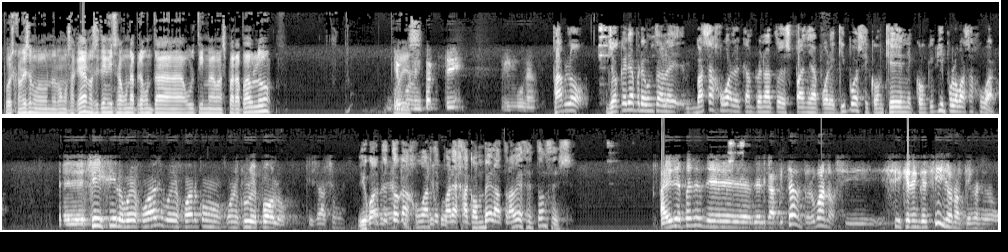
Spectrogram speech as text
pues con eso nos vamos a quedar. No sé si tenéis alguna pregunta última más para Pablo. Pues... Yo por mi parte, ninguna. Pablo, yo quería preguntarle, ¿vas a jugar el campeonato de España por equipos y con quién, con qué equipo lo vas a jugar? Eh, sí, sí, lo voy a jugar y voy a jugar con, con el club de polo. Que ya hace un Igual te toca jugar de pareja con Vela otra vez, entonces. Ahí depende de, del capitán, pero bueno, si, si quieren que sí, yo no tengo ningún,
